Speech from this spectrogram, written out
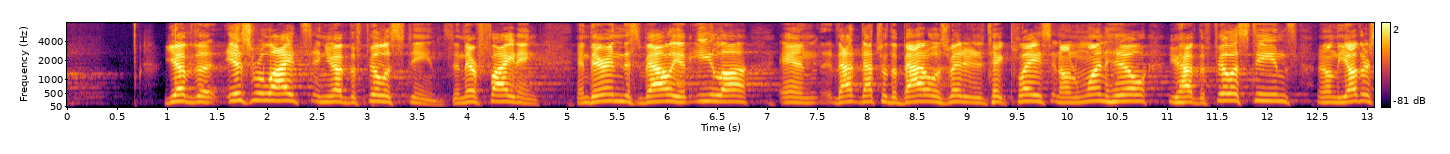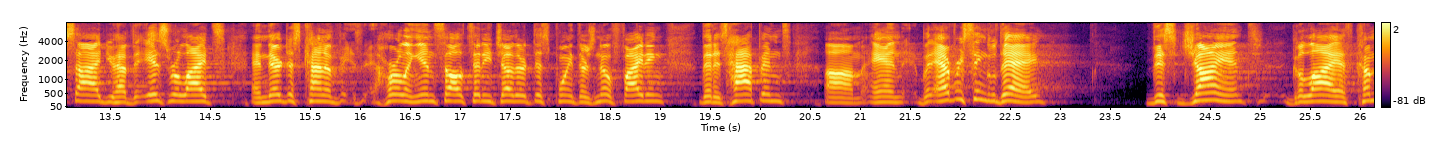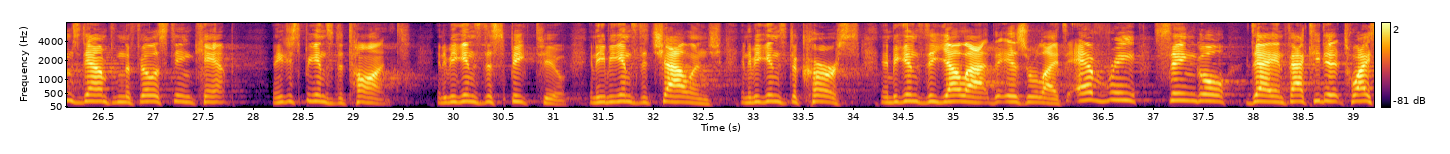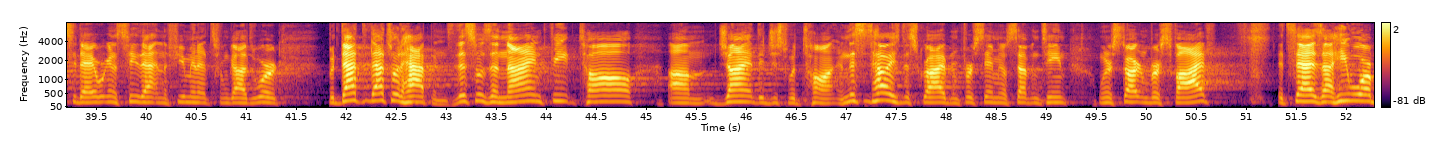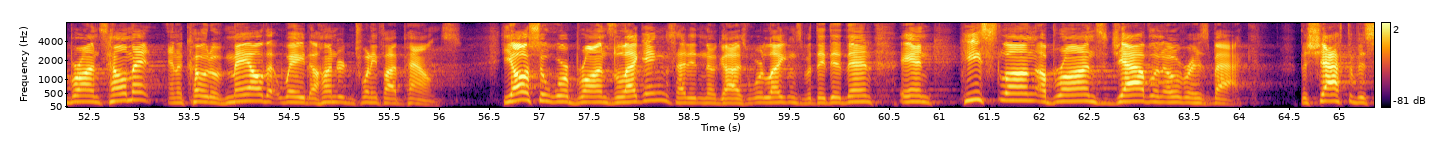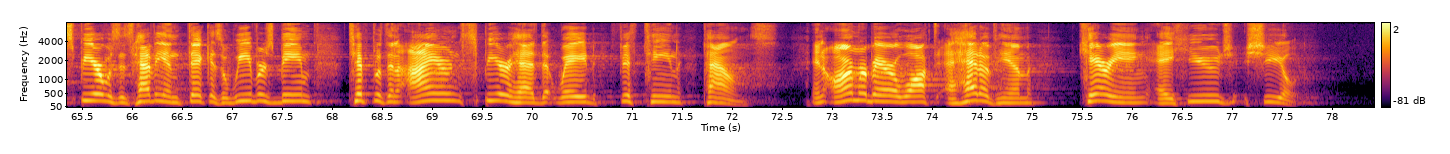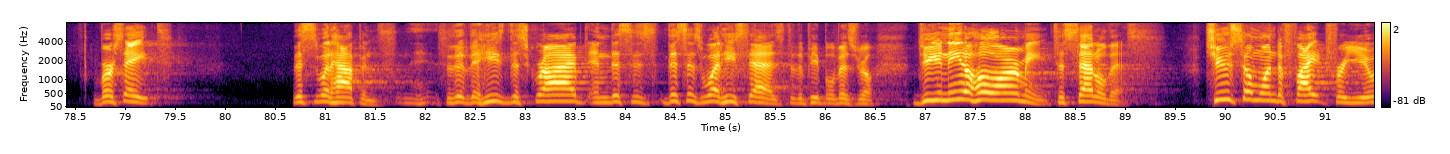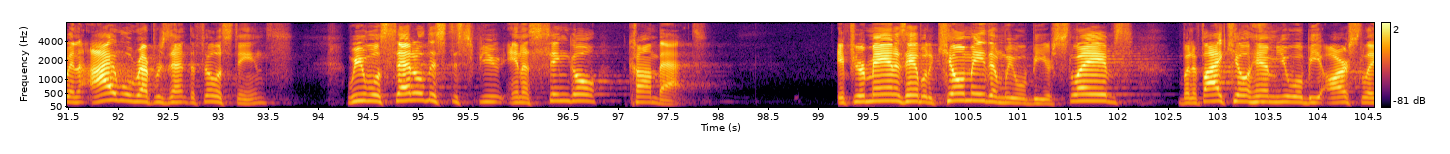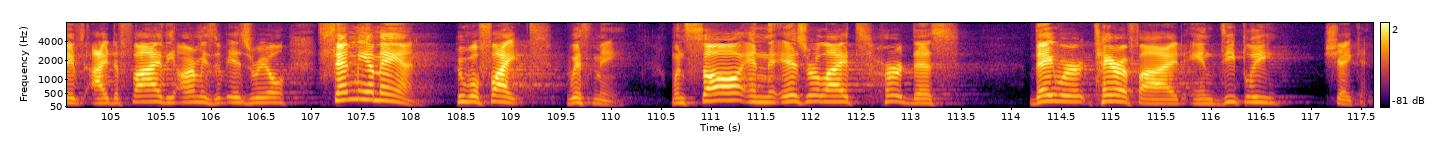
you have the Israelites and you have the Philistines, and they're fighting, and they're in this valley of Elah and that, that's where the battle is ready to take place. And on one hill, you have the Philistines, and on the other side, you have the Israelites, and they're just kind of hurling insults at each other at this point. There's no fighting that has happened. Um, and, but every single day, this giant Goliath comes down from the Philistine camp, and he just begins to taunt and he begins to speak to, and he begins to challenge, and he begins to curse, and he begins to yell at the Israelites every single day. In fact, he did it twice a day. We're going to see that in a few minutes from God's word. But that, that's what happens. This was a nine feet tall um, giant that just would taunt. And this is how he's described in 1 Samuel 17. We're going to start in verse 5. It says, uh, He wore a bronze helmet and a coat of mail that weighed 125 pounds. He also wore bronze leggings. I didn't know guys wore leggings, but they did then. And he slung a bronze javelin over his back. The shaft of his spear was as heavy and thick as a weaver's beam, tipped with an iron spearhead that weighed 15 pounds. An armor bearer walked ahead of him carrying a huge shield. Verse 8 this is what happens. So he's described, and this is, this is what he says to the people of Israel Do you need a whole army to settle this? Choose someone to fight for you, and I will represent the Philistines. We will settle this dispute in a single combat. If your man is able to kill me, then we will be your slaves. But if I kill him, you will be our slaves. I defy the armies of Israel. Send me a man who will fight with me. When Saul and the Israelites heard this, they were terrified and deeply shaken.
